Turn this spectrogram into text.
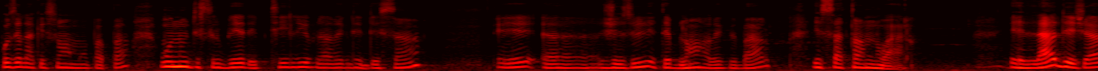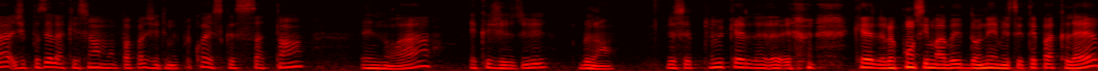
posé la question à mon papa, on nous distribuait des petits livres avec des dessins. Et euh, Jésus était blanc avec le barbe et Satan noir. Et là, déjà, j'ai posé la question à mon papa. J'ai dit, mais pourquoi est-ce que Satan est noir et que Jésus blanc? Je ne sais plus quelle, euh, quelle réponse il m'avait donnée, mais ce n'était pas clair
